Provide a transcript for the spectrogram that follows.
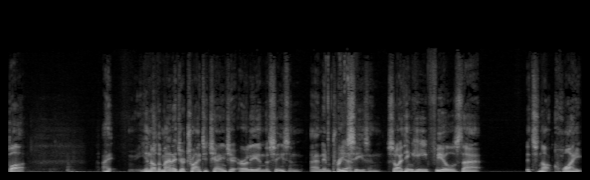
but I, you know, the manager tried to change it early in the season and in pre-season, so I think he feels that it's not quite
